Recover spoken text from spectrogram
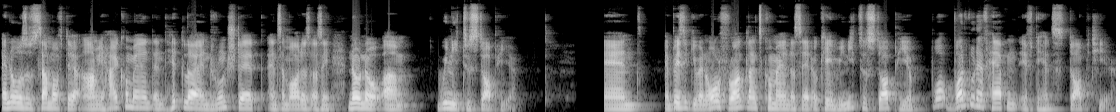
and also some of the army high command and Hitler and Rundstedt and some others are saying, no, no, um, we need to stop here. And and basically, when all frontlines commander said, okay, we need to stop here, what, what would have happened if they had stopped here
